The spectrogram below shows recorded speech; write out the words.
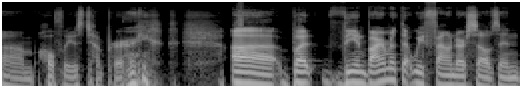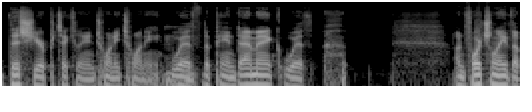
um, hopefully is temporary, uh, but the environment that we found ourselves in this year, particularly in 2020, Mhm. with the pandemic, with unfortunately the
